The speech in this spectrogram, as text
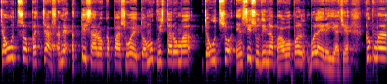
ચૌદસો પચાસ અને અતિ સારો કપાસ હોય તો અમુક વિસ્તારોમાં ચૌદસો એંસી સુધીના ભાવો પણ બોલાઈ રહ્યા છે. ટૂંકમાં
